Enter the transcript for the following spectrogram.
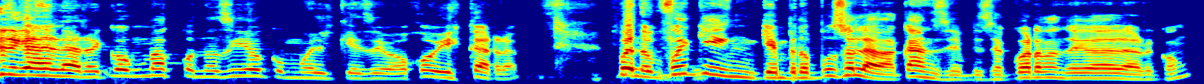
Edgar Alarcón, más conocido como el que se bajó a Vizcarra, bueno, fue quien, quien propuso la vacancia, ¿se acuerdan de Edgar Alarcón?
